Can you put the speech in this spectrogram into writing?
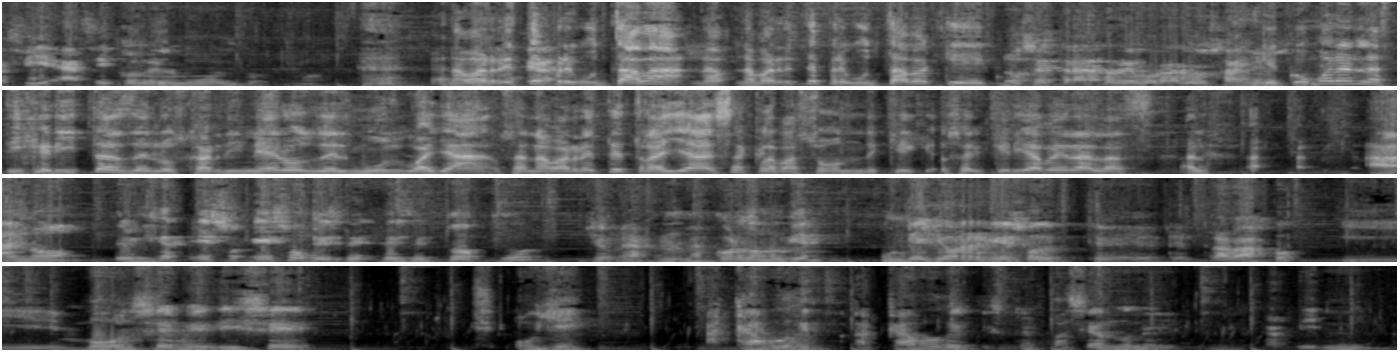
Así, así con el mundo, ¿no? Navarrete preguntaba, Navarrete preguntaba que. No se trata de borrar los años. Que cómo eran las tijeritas de los jardineros del musgo allá. O sea, Navarrete traía esa clavazón de que, o sea, él quería ver a las. ah, no, pero fíjate, eso, eso desde, desde Tokio, yo me, acuerdo muy bien, un día yo regreso del trabajo y Monse me dice, oye, acabo de, acabo de estar paseando en el, jardín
